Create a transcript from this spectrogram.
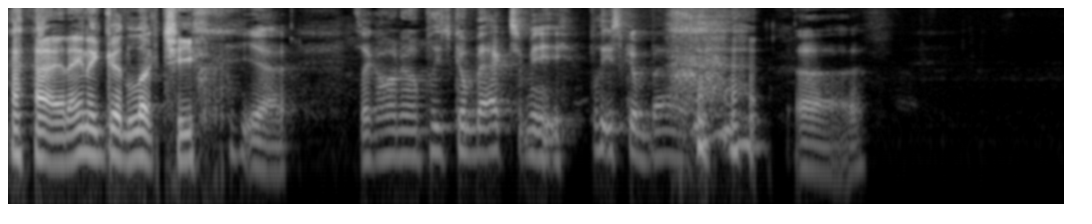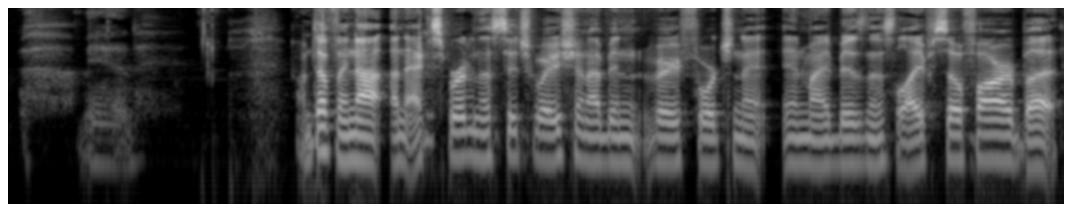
it ain't a good look chief yeah, it's like, oh no, please come back to me. Please come back. Uh, man, i'm definitely not an expert in this situation. I've been very fortunate in my business life so far but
